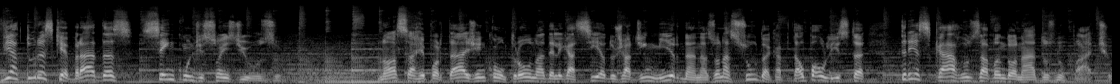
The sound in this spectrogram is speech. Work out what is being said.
Viaturas quebradas sem condições de uso. Nossa reportagem encontrou na delegacia do Jardim Mirna, na zona sul da capital paulista, três carros abandonados no pátio.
